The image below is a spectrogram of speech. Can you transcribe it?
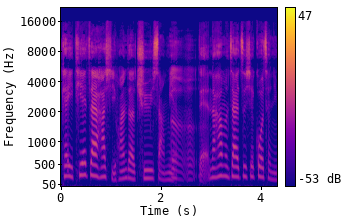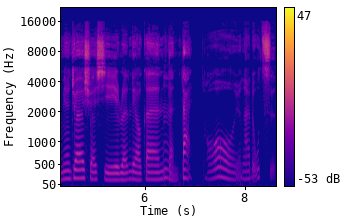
可以贴在他喜欢的区域上面，嗯嗯，对，那他们在这些过程里面就会学习轮流跟等待。嗯哦，原来如此。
